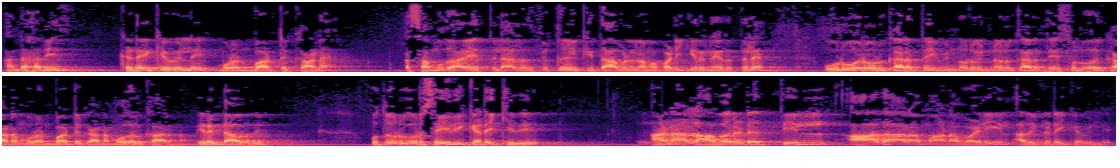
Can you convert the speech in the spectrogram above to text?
அந்த ஹதீஸ் கிடைக்கவில்லை. முரண்பாட்டுக்கான சமுதாயத்தில் அல்லது ஃபிக்கு கிதாபில் நம்ம படிக்கிற நேரத்தில் ஒருவர் ஒரு கருத்தை இன்னொரு இன்னொரு கருத்தை சொல்வதற்கான முரண்பாட்டுக்கான முதல் காரணம். இரண்டாவது ஒருத்தருக்கு ஒரு செய்தி கிடைக்குது ஆனால் அவரிடத்தில் ஆதாரமான வழியில் அது கிடைக்கவில்லை.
